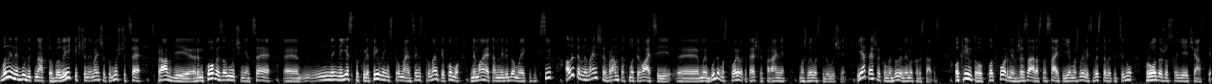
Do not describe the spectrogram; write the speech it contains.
Вони не будуть надто великі, щонайменше тому, що це справді ринкове залучення, це е, не, не є спекулятивний інструмент, це інструмент, в якому немає там невідомо яких іксів, але тим не менше в рамках мотивації е, ми будемо створювати теж реферальні можливості долучення. І я теж рекомендую ними користатись. Окрім того, в платформі вже зараз на сайті є можливість виставити ціну продажу своєї частки.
